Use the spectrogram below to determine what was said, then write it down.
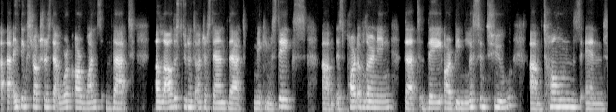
I think structures that work are ones that allow the student to understand that making mistakes um, is part of learning, that they are being listened to, tones and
